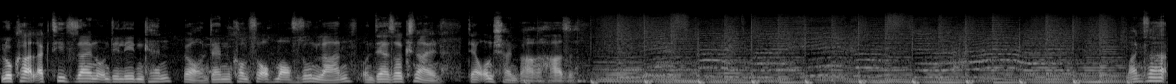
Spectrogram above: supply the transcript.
lokal aktiv sein und die Läden kennen. Ja, und dann kommst du auch mal auf so einen Laden und der soll knallen. Der unscheinbare Hase. Manchmal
